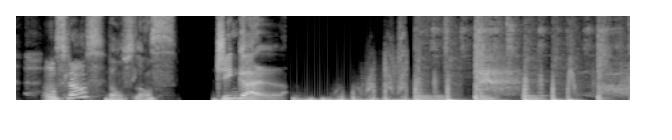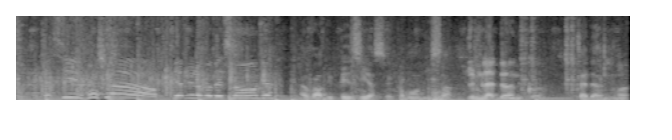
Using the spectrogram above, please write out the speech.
On se lance? Ben, on se lance. Jingle. Merci, bonsoir, bienvenue dans Mauvaise Langue. Avoir du plaisir, c'est comment on dit ça? Je me la donne, quoi. Ça donne. Ouais.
